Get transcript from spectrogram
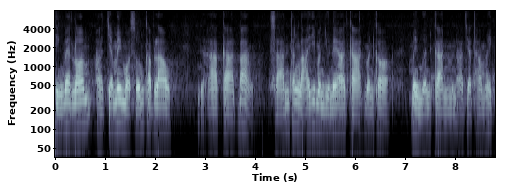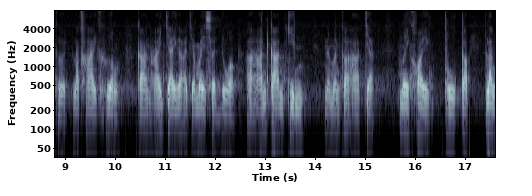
สิ่งแวดล้อมอาจจะไม่เหมาะสมกับเรา อากาศบ้าง สารทั้งหลายที่มันอยู่ในอากาศมันก็ไม่เหมือนกัน มันอาจจะทำให้เกิดระคายเคือง การหายใจก็อาจจะไม่สะดวก อาหารการกินเนี่ยมันก็อาจจะไม่ค่อยถูกกับร่าง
